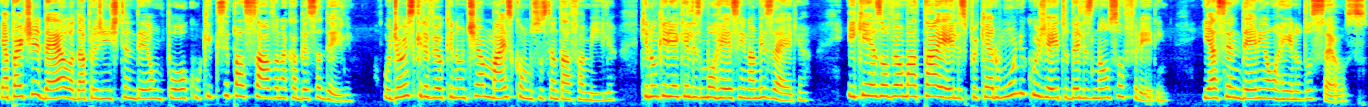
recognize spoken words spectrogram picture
E a partir dela dá para a gente entender um pouco o que, que se passava na cabeça dele. O John escreveu que não tinha mais como sustentar a família, que não queria que eles morressem na miséria, e que resolveu matar eles porque era o único jeito deles não sofrerem e ascenderem ao reino dos céus.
